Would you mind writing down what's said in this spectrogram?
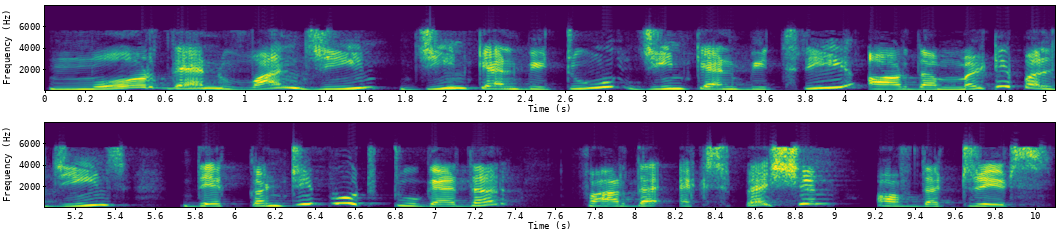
more than one gene, gene can be two, gene can be three or the multiple genes, they contribute together for the expression of the traits.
